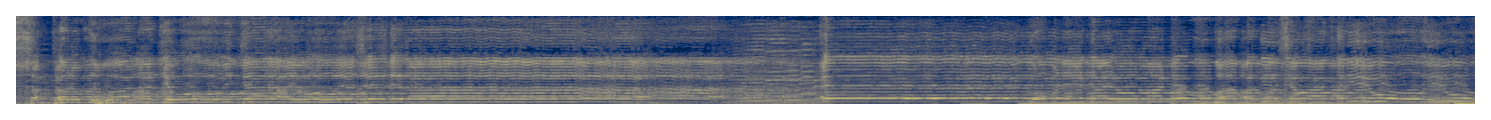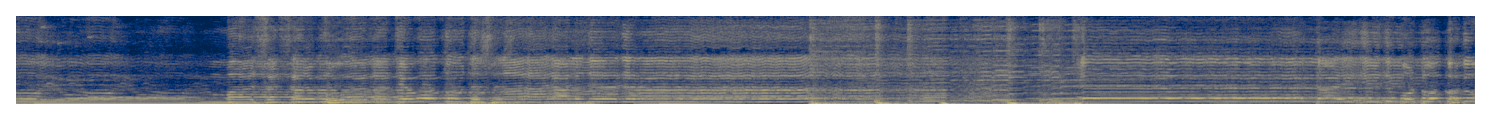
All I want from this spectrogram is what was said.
શંકર ભુવાના જેવો વિચાર આવ્યો હશે માં ભુવન જેવો તું દસના આલજે જરા. ગાય ઈદ મોટો ભગવો,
